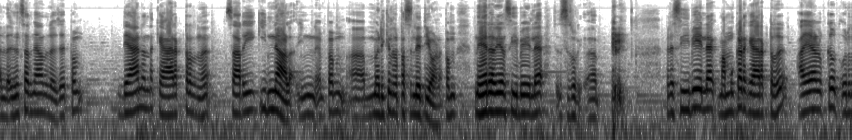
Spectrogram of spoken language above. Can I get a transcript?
അല്ല സാർ ഞാൻ ഇപ്പം ധ്യാൻ എന്ന ക്യാരക്ടറിന് സാർ ഈ ഇന്ന ഇപ്പം മെഡിക്കൽ റെപ്രസെന്റേറ്റീവ് ആണ്. ഇപ്പം നേരെ അറിയാൻ സി ബി ഐയിലെ സോറി പിന്നെ സി ബി ഐയിലെ മമ്മൂക്കയുടെ ക്യാരക്ടർ അയാൾക്ക് ഒരു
